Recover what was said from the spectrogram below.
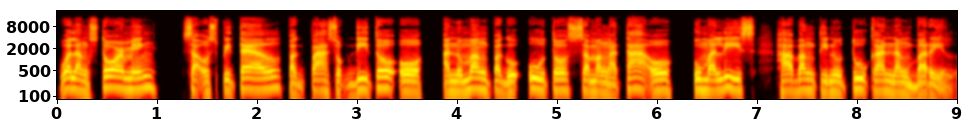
walang storming, sa ospital, pagpasok dito o anumang pag-uutos sa mga tao umalis habang tinutukan ng baril.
